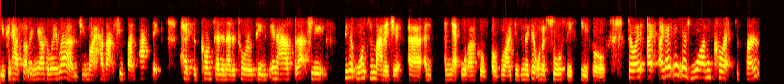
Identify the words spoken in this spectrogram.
You could have something the other way around. You might have actually fantastic heads of content and editorial teams in house that actually didn't want to manage it, uh, a, a network of, of writers and they don't want to source these people. So I, I, I don't think there's one correct approach.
